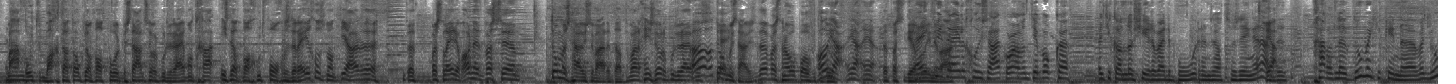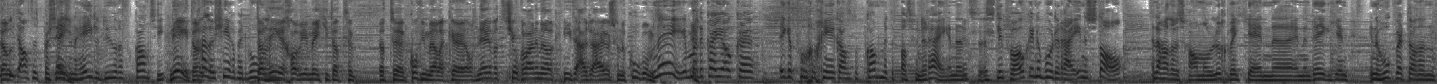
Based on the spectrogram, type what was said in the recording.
Maar goed, mag dat ook nog wel voor het bestaanszorgboerderij? Want ga, is dat wel goed volgens de regels? Want ja, eh, dat was geleden... Oh nee, het was... Thomashuizen waren dat. Er waren geen zorgboerderijen, Oh, oké. Thomashuizen. Daar was een hoop over te Oh doen. ja, ja, ja. Dat was die helemaal Nee, ik in vind het een hele goede zaak hoor. Want je hebt ook eh, dat je kan logeren bij de boer en dat soort dingen. Nou, Ja. de- ga dat leuk doen met je kinderen. Want je hoeft Dan- niet altijd per se Nee. zo'n hele dure vakantie. Nee, dan, ga logeren bij de boer. dan leer je gewoon weer een beetje dat, eh, dat eh, koffiemelk... of nee, wat chocolademelk niet uit de uiers van de koe komt. Nee, maar dan kan je ook... ik heb, vroeger ging ik altijd op kamp met de padvinderij. En dan s- sliepen we ook in de boerderij, in de stal. En dan hadden we dus gewoon allemaal een luchtbedje en, en een dekentje. En in de hoek werd dan een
